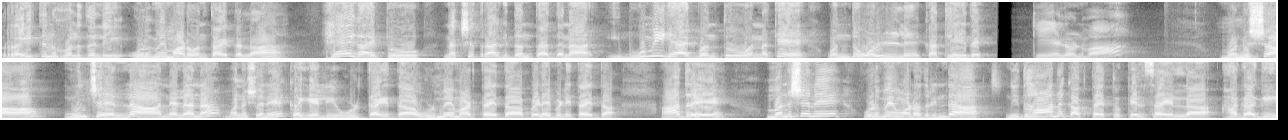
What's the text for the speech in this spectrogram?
ರೈತನ ಹೊಲದಲ್ಲಿ ಉಳುಮೆ ಮಾಡುವಂತಾಯ್ತಲ್ಲ? ಹೇಗಾಯ್ತು? ನಕ್ಷತ್ರ ಆಗಿದ್ದಂಥ ದನ ಈ ಭೂಮಿಗೆ ಹೇಗೆ ಬಂತು ಅನ್ನೋಕ್ಕೆ ಒಂದು ಒಳ್ಳೆ ಕಥೆ ಇದೆ. ಕೇಳೋಣವಾ? ಮನುಷ್ಯ ಮುಂಚೆ ಎಲ್ಲ ನೆಲನ ಮನುಷ್ಯನೇ ಕೈಯಲ್ಲಿ ಉಳ್ತಾ ಇದ್ದ, ಉಳುಮೆ ಮಾಡ್ತಾ ಇದ್ದ, ಬೆಳೆ ಬೆಳೀತಾ ಇದ್ದ. ಆದರೆ ಮನುಷ್ಯನೇ ಉಳುಮೆ ಮಾಡೋದ್ರಿಂದ ನಿಧಾನಕ್ಕಾಗ್ತಾ ಇತ್ತು ಕೆಲಸ ಎಲ್ಲ. ಹಾಗಾಗಿ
